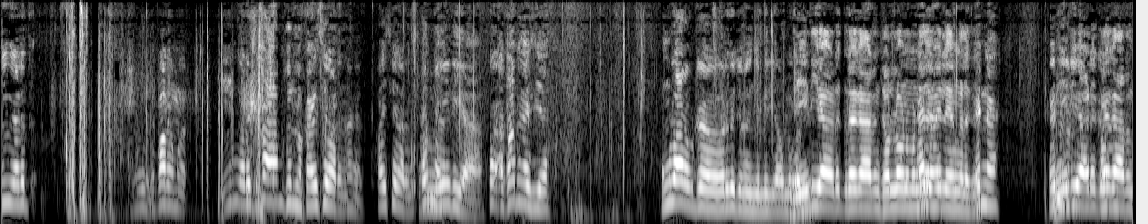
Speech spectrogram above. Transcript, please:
நீங்க எடுத்து பாருங்க நீங்க எடுத்துனா சொல்லுங்க கைசே வாடுங்க கைசே வாடுங்க நான் மீடியா. காட்டுங்க கைசியா உங்களால எடுக்க மீடியா. எடுக்கிற காரன் சொல்லணும் எங்களுக்கு. என்ன? மீடியா எடுக்கிற காரன்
